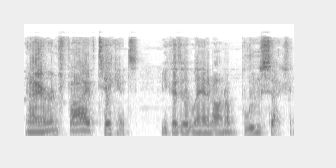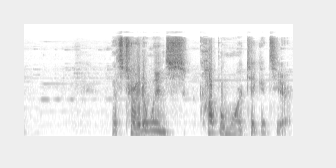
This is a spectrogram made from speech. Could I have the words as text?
And I earned five tickets because it landed on a blue section. Let's try to win a couple more tickets here.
